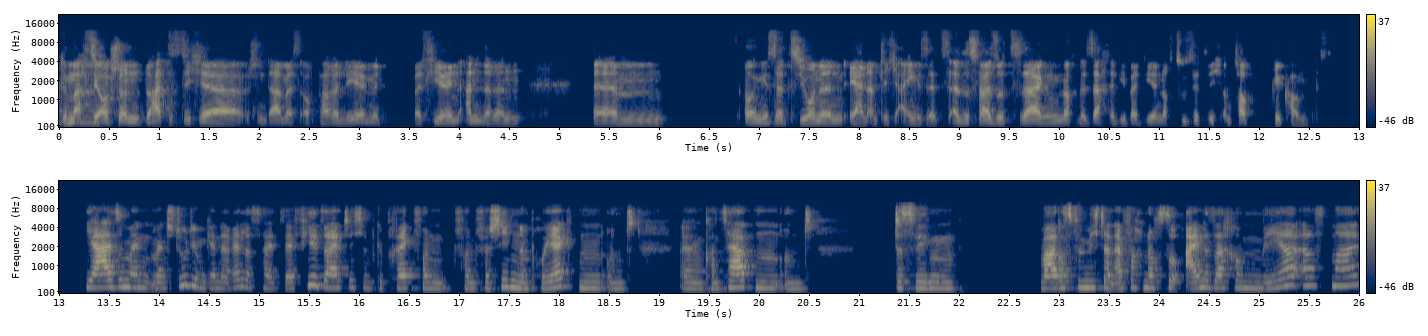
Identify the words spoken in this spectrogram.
Du machst ja Ähm, auch schon, du hattest dich ja schon damals auch parallel mit bei vielen anderen ähm, Organisationen ehrenamtlich eingesetzt. Also es war sozusagen noch eine Sache, die bei dir noch zusätzlich on top gekommen ist. ja, also mein, mein Studium generell ist halt sehr vielseitig und geprägt von, von verschiedenen Projekten und ähm, Konzerten und deswegen war das für mich dann einfach noch so eine Sache mehr erstmal.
